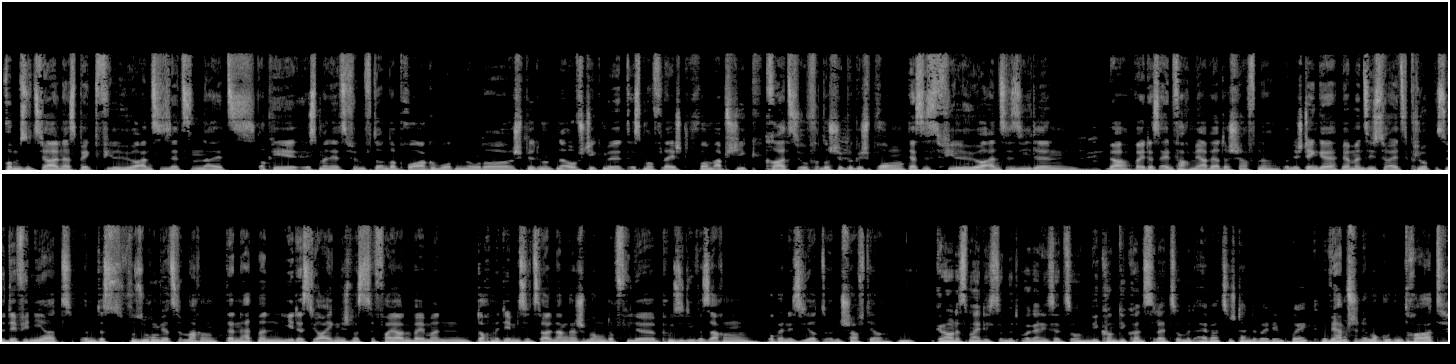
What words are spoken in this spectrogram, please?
vom sozialen Aspekt viel höher anzusetzen als, okay, ist man jetzt Fünfter in der Pro A geworden oder spielt man mit einem Aufstieg mit, ist man vielleicht vorm Abstieg gerade so von der Schippe gesprungen. Das ist viel höher anzusiedeln, ja, weil das einfach Mehrwerte schafft. Ne? Und ich denke, wenn man sich so als Club so definiert, und das versuchen wir zu machen, dann hat man jedes Jahr eigentlich was zu feiern, weil man doch mit dem sozialen Engagement doch viele positive Sachen organisiert und schafft, ja. Genau, das meinte ich so mit Organisation. Wie kommt die Konstellation mit Alba zustande bei dem Projekt? Wir haben schon immer guten Draht,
